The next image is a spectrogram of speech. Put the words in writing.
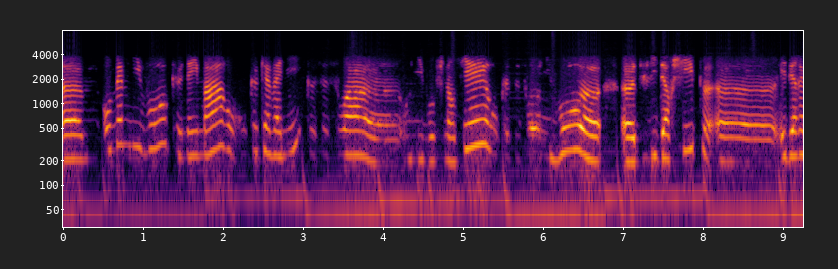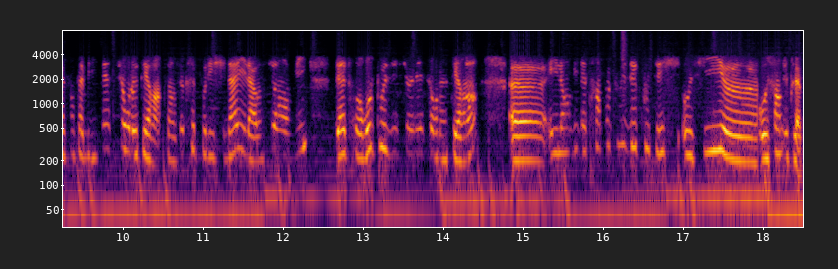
euh, au même niveau que Neymar ou que Cavani, que ce soit euh, au niveau financier ou que ce niveau euh, euh, du leadership euh, et des responsabilités sur le terrain. C'est un secret de Polichinelle. Il a aussi envie d'être repositionné sur le terrain euh, et il a envie d'être un peu plus écouté aussi euh, au sein du club.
